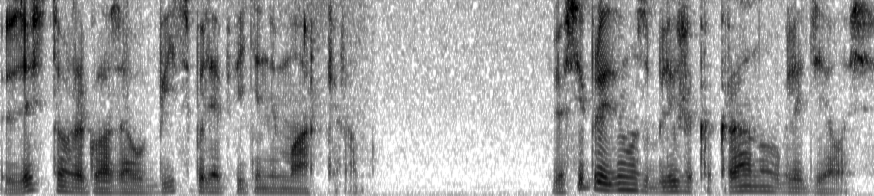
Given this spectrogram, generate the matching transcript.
Здесь тоже глаза убийц были обведены маркером. Люси придвинулась ближе к экрану, вгляделась.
